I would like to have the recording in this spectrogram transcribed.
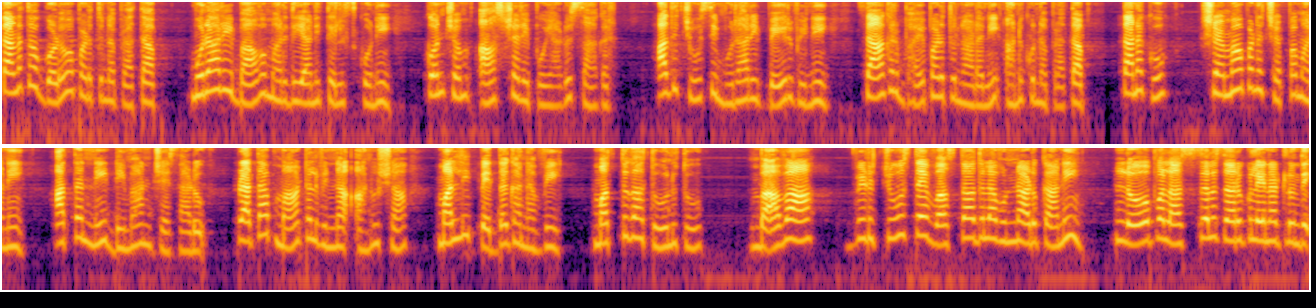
తనతో గొడవ పడుతున్న ప్రతాప్ మురారి బావమరిది అని తెలుసుకొని కొంచెం ఆశ్చర్యపోయాడు సాగర్. అది చూసి మురారి పేరు విని సాగర్ భయపడుతున్నాడని అనుకున్న ప్రతాప్ తనకు క్షమాపణ చెప్పమని అతన్ని డిమాండ్ చేశాడు. ప్రతాప్ మాటలు విన్న అనుష మళ్ళీ పెద్దగా నవ్వి మత్తుగా తూలుతూ బావా వీడు చూస్తే వస్తాదులా ఉన్నాడు కాని లోపల అస్సలు సరుకులేనట్లుంది.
